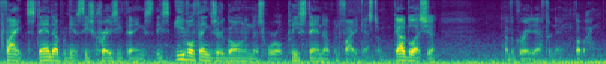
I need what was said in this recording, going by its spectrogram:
fight, stand up against these crazy things, these evil things that are going on in this world. Please stand up and fight against them. God bless you. Have a great afternoon. Bye bye.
